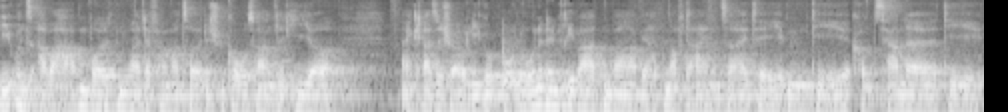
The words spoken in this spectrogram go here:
die uns aber haben wollten, weil der pharmazeutische Großhandel hier ein klassischer Oligopol ohne den Privaten war. Wir hatten auf der einen Seite eben die Konzerne, die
